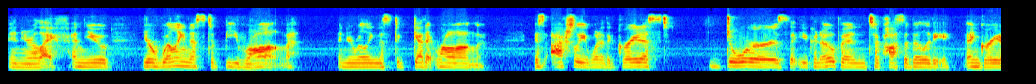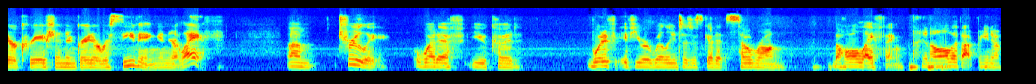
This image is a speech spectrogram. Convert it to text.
in your life and you your willingness to be wrong and your willingness to get it wrong is actually one of the greatest doors that you can open to possibility and greater creation and greater receiving in your life. Um, truly, what if you could? What if if you were willing to just get it so wrong, the whole life thing, and all that that you know,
